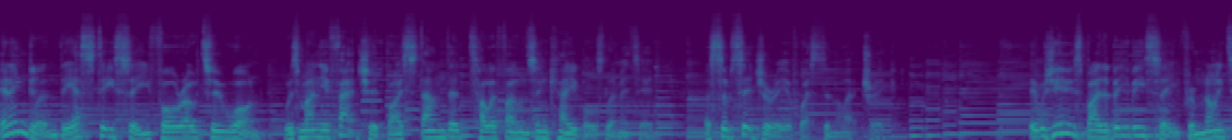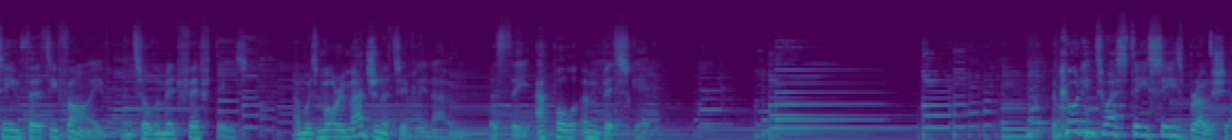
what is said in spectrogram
In England, the STC 4021 was manufactured by Standard Telephones and Cables Limited, a subsidiary of Western Electric. It was used by the BBC from 1935 until the mid 50s and was more imaginatively known as the Apple and Biscuit. According to STC's brochure,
